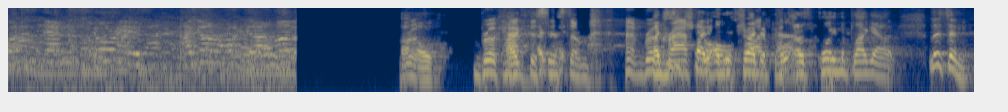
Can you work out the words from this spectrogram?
Me. Understand the story is I got a rocket, I love it. Uh oh. Brooke hacked the I- I- system. I Brooke just, crashed tried, I just tried to pull. I was pulling the plug out. Listen,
